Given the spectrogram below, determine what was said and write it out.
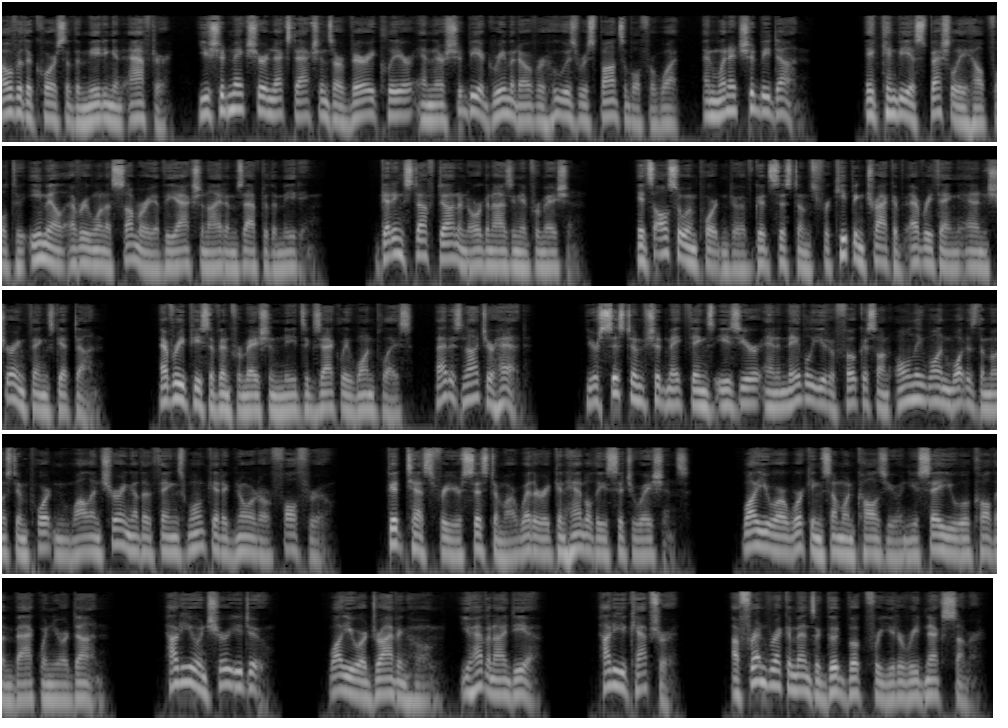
Over the course of the meeting and after, you should make sure next actions are very clear and there should be agreement over who is responsible for what, and when it should be done. It can be especially helpful to email everyone a summary of the action items after the meeting. Getting stuff done and organizing information. It's also important to have good systems for keeping track of everything and ensuring things get done. Every piece of information needs exactly one place, that is not your head. Your system should make things easier and enable you to focus on only one what is the most important while ensuring other things won't get ignored or fall through. Good tests for your system are whether it can handle these situations. While you are working, someone calls you and you say you will call them back when you're done. How do you ensure you do? While you are driving home, you have an idea. How do you capture it? A friend recommends a good book for you to read next summer.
